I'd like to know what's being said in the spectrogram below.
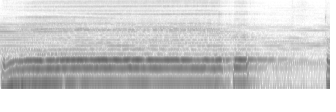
एक तो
